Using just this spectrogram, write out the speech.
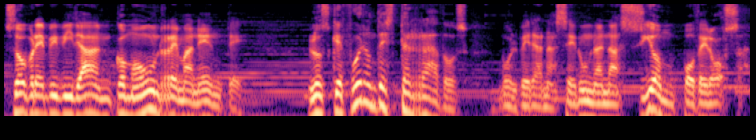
sobrevivirán como un remanente. Los que fueron desterrados volverán a ser una nación poderosa.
